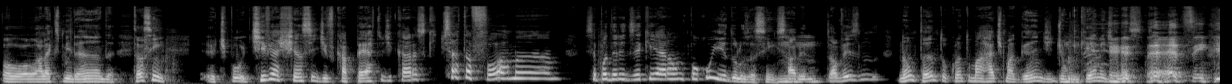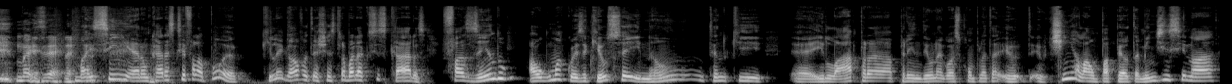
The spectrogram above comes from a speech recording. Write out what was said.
O Alex Miranda. Então, assim, eu, tipo, tive a chance de ficar perto de caras que, de certa forma, você poderia dizer que eram um pouco ídolos, assim, sabe? Uhum. Talvez não tanto quanto Mahatma Gandhi, John Kennedy, mas... é, sim, mas era. Mas sim, eram caras que você fala, pô, que legal, vou ter a chance de trabalhar com esses caras. Fazendo alguma coisa que eu sei, não tendo que é, ir lá para aprender um negócio completo. Eu, eu tinha lá um papel também de ensinar,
